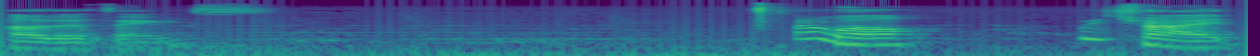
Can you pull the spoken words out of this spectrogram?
other things. Oh well. We tried.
